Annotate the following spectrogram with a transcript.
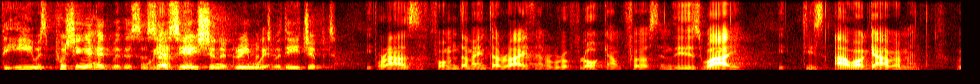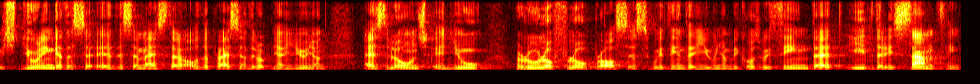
the EU is pushing ahead with this association been, agreement we, with Egypt? For us, fundamental rights and rule of law come first, and this is why it is our government which during the, uh, the semester of the President of the European Union has launched a new rule of law process within the Union because we think that if there is something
